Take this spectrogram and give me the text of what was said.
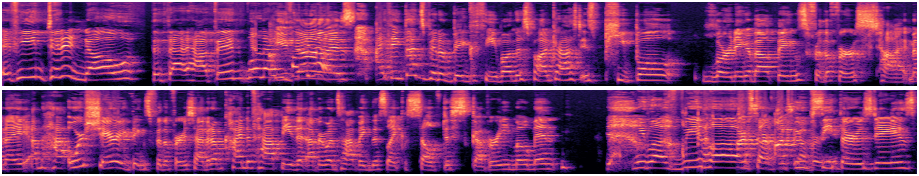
if he didn't know that that happened, well, now he does. I think that's been a big theme on this podcast is people learning about things for the first time and i am ha- or sharing things for the first time and i'm kind of happy that everyone's having this like self-discovery moment yeah, we love we love on Oopsie Thursdays.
